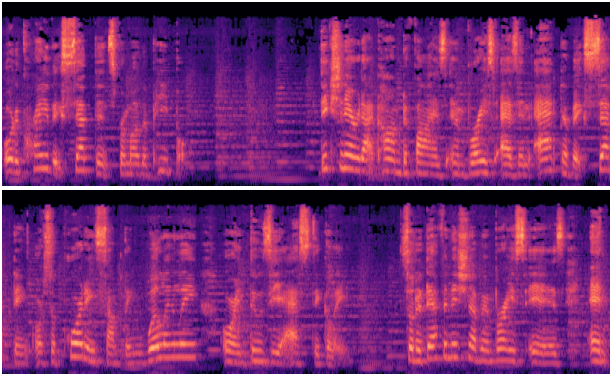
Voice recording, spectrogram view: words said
or to crave acceptance from other people. Dictionary.com defines embrace as an act of accepting or supporting something willingly or enthusiastically. So, the definition of embrace is an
